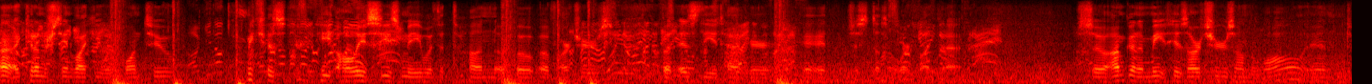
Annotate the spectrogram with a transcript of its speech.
Uh, I can understand why he would want to, because he always sees me with a ton of of archers, but as the attacker, it just doesn't work like that. So I'm gonna meet his archers on the wall and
